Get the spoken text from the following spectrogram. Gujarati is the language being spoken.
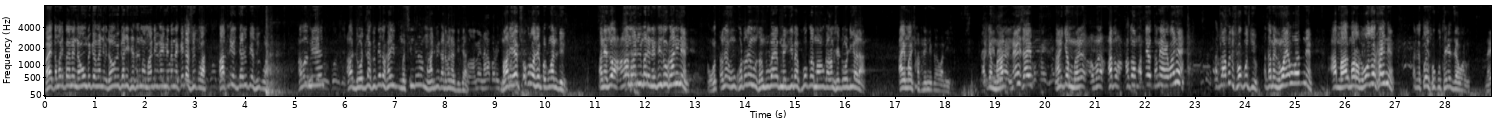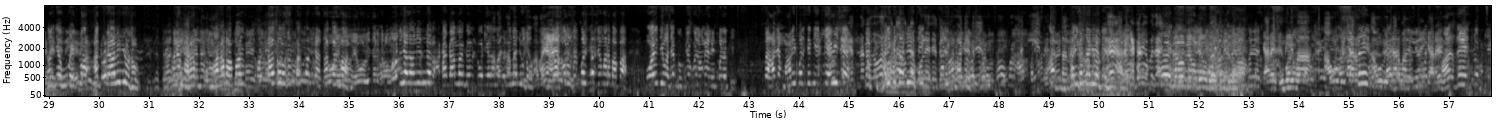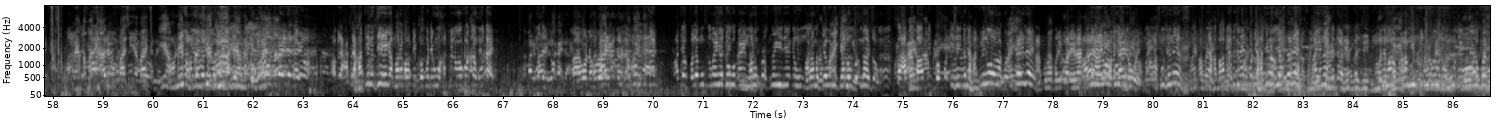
ભાઈ તમારી પાસે મેં નવ વીઘા નવ વીઘાની સેશનમાં માંડી વીઘાની મેં તમને કેટલા સૂકવા? પાંત્રીસ હજાર રૂપિયા સૂકવા. હવે મેં આ દોઢ લાખ રૂપિયા તો ખાલી મશીન માંડવી કાઢવાના દીધા મારે એક છોકરો છે ભગવાનથી અને જો આ માંડવી મારે નથી ચોખાની ને હું તને હું ખોટો નહીં હું શંભુભાઈ મેઘજીભાઈ પોકર મારું ગામ છે ડોડિયાળા. આ મારી સાથે નીકળવાની છે. એટલે મારે નહીં સાહેબ કારણ કે મને હવે આ તો આ તો અત્યારે તમે આવ્યા ને એટલે આ બધું શોખું થયું. તમે નો આવ્યો હોત ને આ માલ મારો લોજો ખાય ને એટલે તોય શોખું થઈ જ જવાનું. કારણ કે હું એટલો આગળ આવી ગયો છું. અને મારા મારા બાપા પચાસો વર્ષ સરપંચમાં ડોડિયાળાની અંદર આખા ગામમાં ડોડિયાળામાં તમે પૂછો સરપંચ છે મારા બાપા. કોઈ દિવસ એક રૂપિયો કોઈ અમે લીધો નથી. મારી પરિસ્થિતિ એટલી એવી છે કે ખરી કરતા બી હતી. ખરી કરતા બી હતી. ખરી કરતા બી હતી. ક્યારે જિંદગીમાં આવું વિચાર આવું વિચારવાનું નહીં ક્યારે અમે તમારી હારે ઊભા છીએ ભાઈ. આપણી બાપની property અમે તો આપણે આપણે હાથવી નથી એ કે મારા બાપની પ્રોપર્ટી હું હાથવી લઉં એટલે હું થાય. હા, ઓ નબળો નબળો ભલે હું કમાઈ ન જોઉં કઈ મારો પ્રશ્ન એ છે કે હું મારામાં કેવું લોકો ગુંગાર છું? પણ આપણા બાપની પ્રોપર્ટી છે તમે હાથવી નો રાખો એટલે લે. આપણો પરિવાર હેરાન થાય એના શું છે? આ શું છે ને? આપણે બાપ દાદાની પ્રોપર્ટી હાથવી નથી આપતા ને. આ એના મને મારો કામ કીધું કરું છું હું જે કોઈ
